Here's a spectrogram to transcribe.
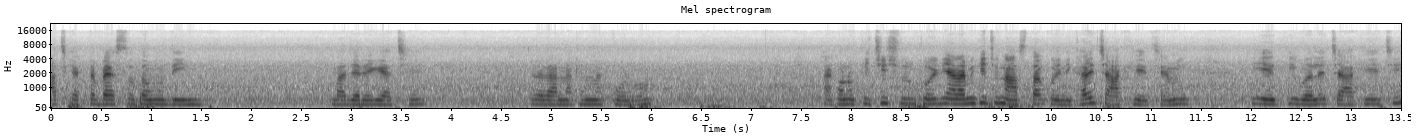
আজকে একটা ব্যস্ততম দিন। বাজারে গেছে। রান্না টান্না করব। এখনও কিছুই শুরু করিনি। আর আমি কিছু নাস্তাও করিনি। খালি চা খেয়েছি। আমি ইয়ে কী বলে, চা খেয়েছি।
